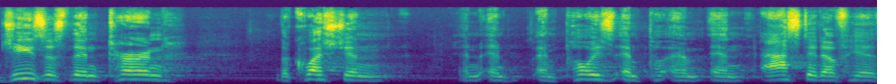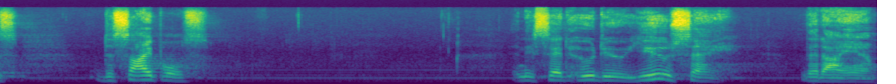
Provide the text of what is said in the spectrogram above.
Jesus then turned the question and, and, and, posed, and, and, and asked it of his disciples. And he said, Who do you say that I am?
